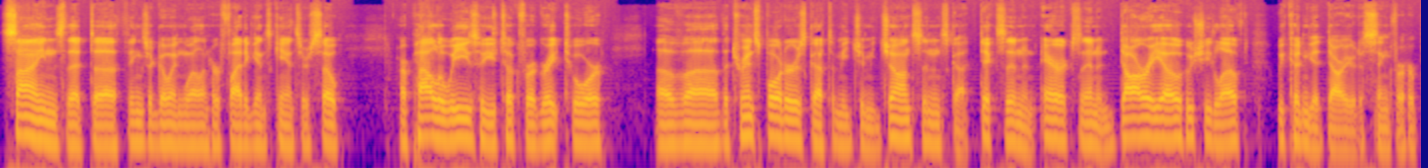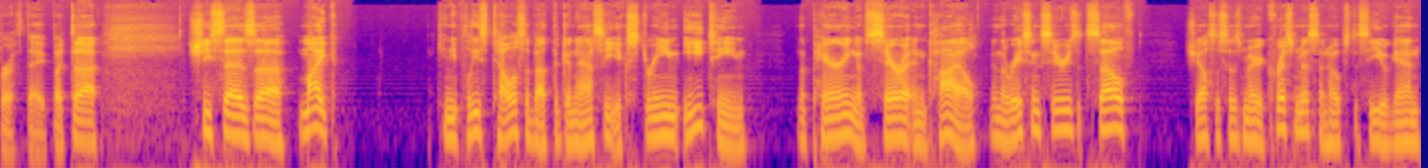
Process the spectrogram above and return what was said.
signs that uh, things are going well in her fight against cancer. So, our pal Louise, who you took for a great tour of uh, the transporters, got to meet Jimmie Johnson and Scott Dixon and Ericsson and Dario, who she loved. We couldn't get Dario to sing for her birthday, but uh, she says, uh, Mike, can you please tell us about the Ganassi Extreme E team, the pairing of Sarah and Kyle, and the racing series itself? She also says Merry Christmas and hopes to see you again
